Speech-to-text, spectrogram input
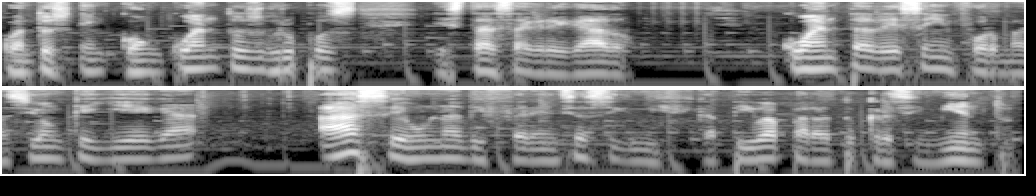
¿Cuántos, ¿Con cuántos grupos estás agregado? ¿Cuánta de esa información que llega hace una diferencia significativa para tu crecimiento?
